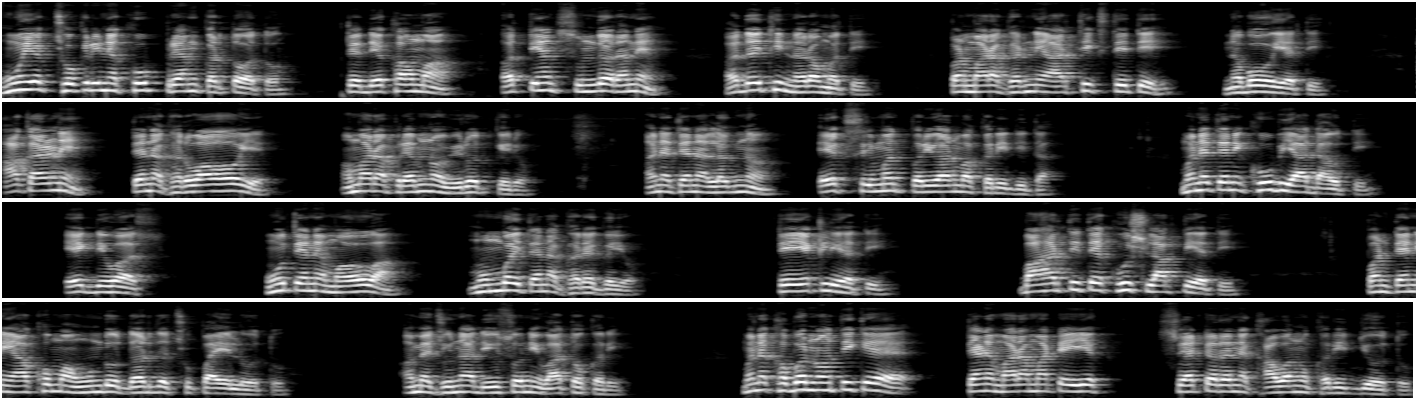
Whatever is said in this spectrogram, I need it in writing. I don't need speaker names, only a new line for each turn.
હું એક છોકરીને ખૂબ પ્રેમ કરતો હતો. તે દેખાવમાં અત્યંત સુંદર અને હૃદયથી નરમ હતી, પણ મારા ઘરની આર્થિક સ્થિતિ નબળી હતી. આ કારણે તેના ઘરવાળાઓએ અમારા પ્રેમનો વિરોધ કર્યો અને તેના લગ્ન એક શ્રીમંત પરિવારમાં કરી દીધા. મને તેની ખૂબ યાદ આવતી. એક દિવસ હું તેને મળવા મુંબઈ તેના ઘરે ગયો. તે એકલી હતી. બહારથી તે ખુશ લાગતી હતી. પણ તેની આંખોમાં ઊંડું દર્દ છુપાયેલું હતું. અમે જૂના દિવસોની વાતો કરી. મને ખબર નહોતી કે તેણે મારા માટે એક સ્વેટર અને ખાવાનું ખરીદ્યું હતું,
